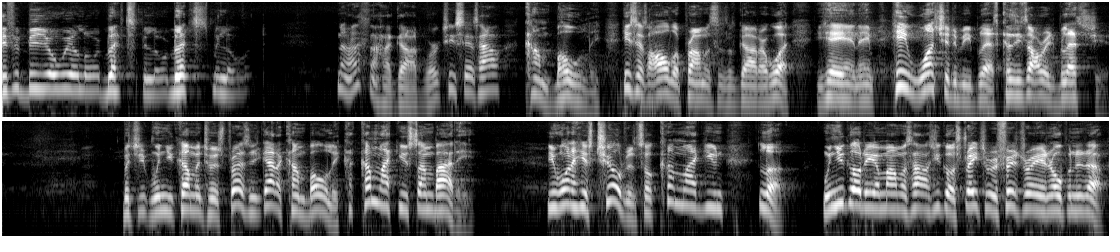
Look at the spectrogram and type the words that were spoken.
if it be your will, Lord, bless me, Lord, bless me, Lord. No, that's not how God works. He says, How? Come boldly. He says, All the promises of God are what? Yea and amen. He wants you to be blessed because He's already blessed you. But you, when you come into his presence, you got to come boldly. C- come like you somebody. You're one of his children, so come like you. Look, when you go to your mama's house, you go straight to the refrigerator and open it up.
